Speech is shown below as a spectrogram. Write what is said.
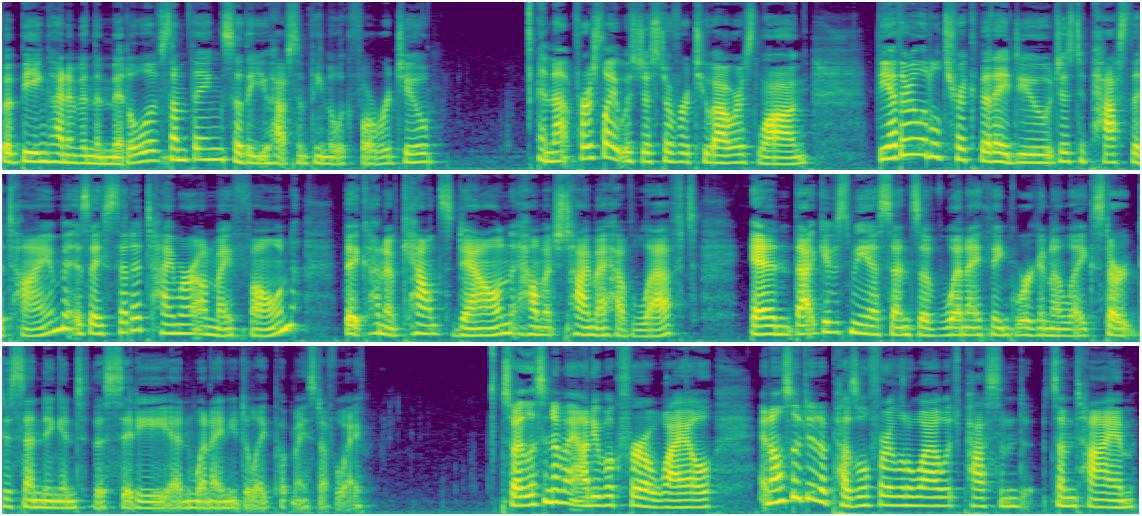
but being kind of in the middle of something so that you have something to look forward to. And that first flight was just over two hours long. The other little trick that I do just to pass the time is I set a timer on my phone that kind of counts down how much time I have left. And that gives me a sense of when I think we're going to like start descending into the city and when I need to like put my stuff away. So I listened to my audiobook for a while and also did a puzzle for a little while, which passed some some time.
